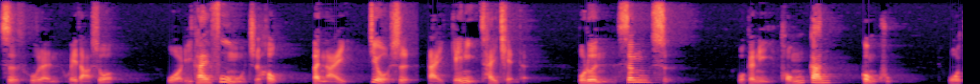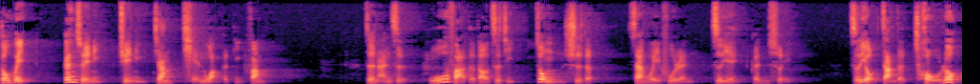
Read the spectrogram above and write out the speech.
四夫人回答说。我离开父母之后，本来就是来给你差遣的，不论生死，我跟你同甘共苦，我都会跟随你去你将前往的地方。这男子无法得到自己重视的三位夫人自愿跟随，只有长得丑陋、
